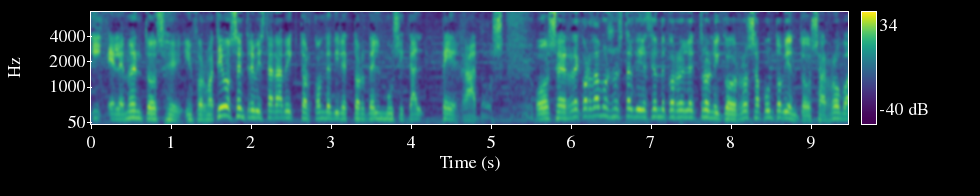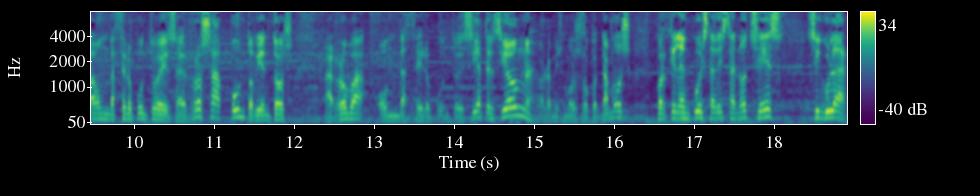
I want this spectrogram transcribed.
y elementos eh, informativos, se entrevistará a Víctor Conde, director del musical Pegados. Os eh, recordamos nuestra dirección de correo electrónico rosa.vientos arroba onda rosa.vientos arroba onda cero punto es. Y atención, ahora mismo os lo contamos, porque la encuesta de esta noche es singular,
